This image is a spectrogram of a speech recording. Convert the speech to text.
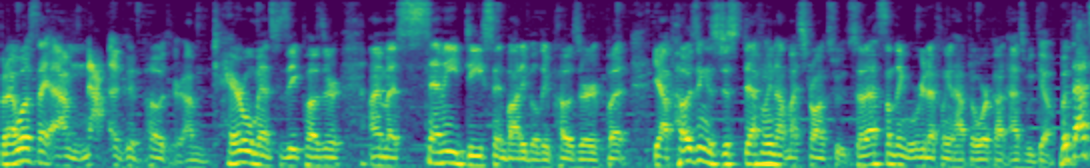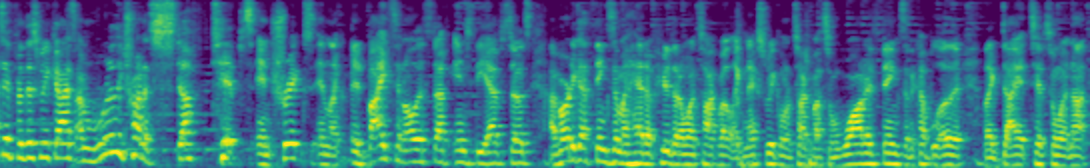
But I will say I'm not a good poser. I'm terrible men's physique poser. I'm a semi-decent bodybuilder poser, but yeah, posing is just definitely not my strong suit. So that's something we're definitely gonna have to work on as we go. But that's it for this week, guys. I'm really trying to stuff tips and tricks and like advice and all this stuff into the episodes. I've already got things in my head up here that I want to talk about. Like next week, I want to talk about some water things and a couple other like diet tips and whatnot.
